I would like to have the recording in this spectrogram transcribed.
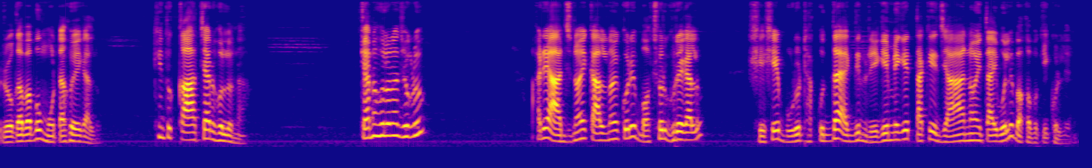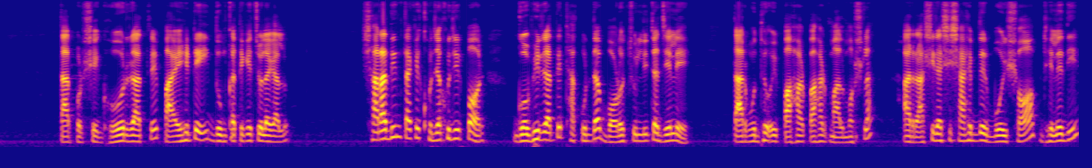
রোগাবাবু মোটা হয়ে গেল। কিন্তু কাজ আর হলো না। কেন হলো না ঝগড়ু? আরে আজ নয়, কাল নয় করে বছর ঘুরে গেল। শেষে বুড়ো ঠাকুরদা একদিন রেগে মেগে তাকে যা নয় তাই বলে বকাবকি করলেন। তারপর সে ঘোর রাত্রে পায়ে হেঁটেই দুমকা থেকে চলে গেল। সারাদিন তাকে খোঁজাখুঁজির পর গভীর রাতে ঠাকুরদা বড় চুল্লিটা জেলে, তার মধ্যে ওই পাহাড় পাহাড় মাল মশলা আর রাশি রাশি সাহেবদের বই সব ঢেলে দিয়ে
